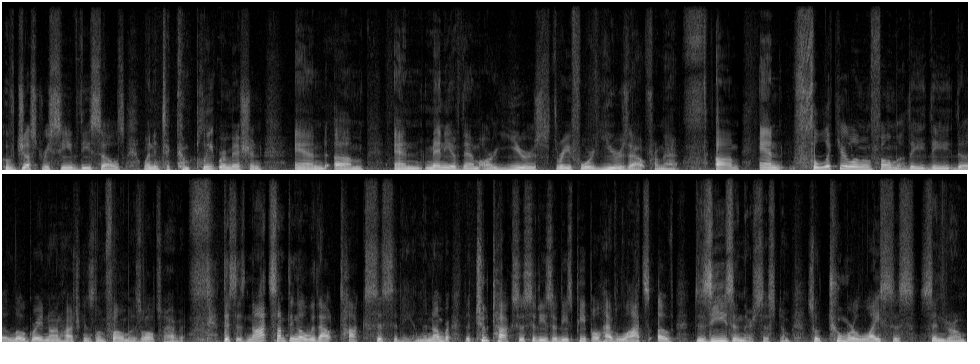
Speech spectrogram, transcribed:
who've just received these cells, went into complete remission and um, and many of them are years, three, four years out from that. Um, and follicular lymphoma, the, the, the low-grade non-Hodgkin's lymphomas also have it. This is not something, though, without toxicity. And the number, the two toxicities are these people have lots of disease in their system, so tumor lysis syndrome,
